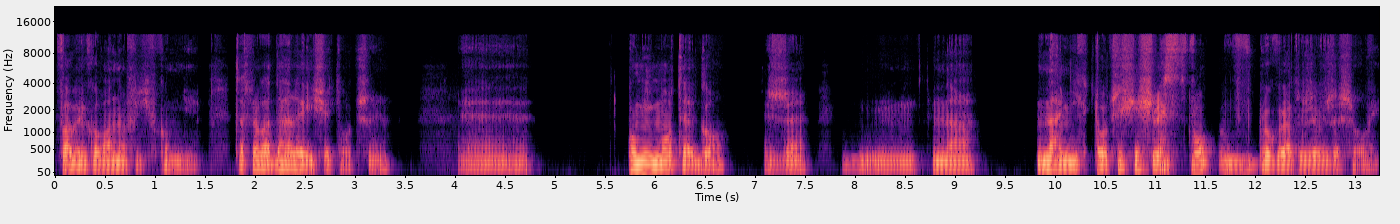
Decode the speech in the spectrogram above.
fabrykowano przeciwko mnie. Ta sprawa dalej się toczy. E, pomimo tego, że mm, na na nich toczy się śledztwo w prokuraturze w Rzeszowie.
